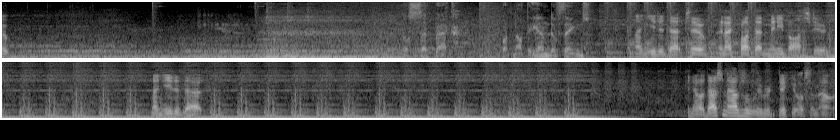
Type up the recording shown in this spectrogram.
Oh. A setback, but not the end of things. I needed that too, and I fought that mini boss dude. I needed that. You know, that's an absolutely ridiculous amount.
